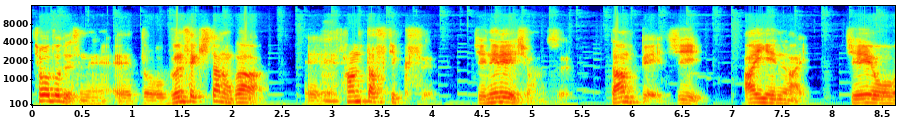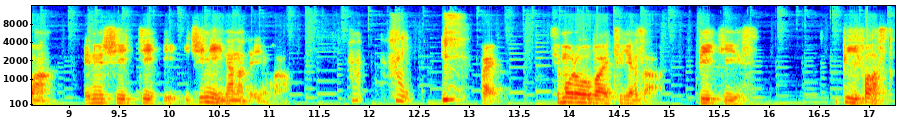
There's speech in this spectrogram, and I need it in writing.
ちょうどですね、えっ、と、分析したのが、えーファンタスティックス、ジェネレーションズ、ダンページ、INI、JO1、NCT127 でいいのかははい。な はい。Tomorrow by Together、BTS、BE:FIRST。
